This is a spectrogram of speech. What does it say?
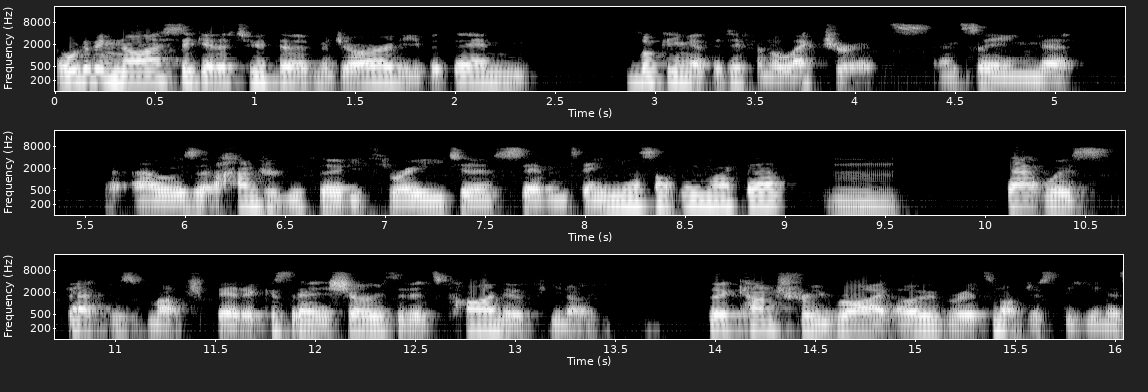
it would have been nice to get a two-third majority. But then looking at the different electorates and seeing that I was at 133 to 17 or something like that. Mm. That was that was much better because then it shows that it's kind of you know the country right over. It's not just the inner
